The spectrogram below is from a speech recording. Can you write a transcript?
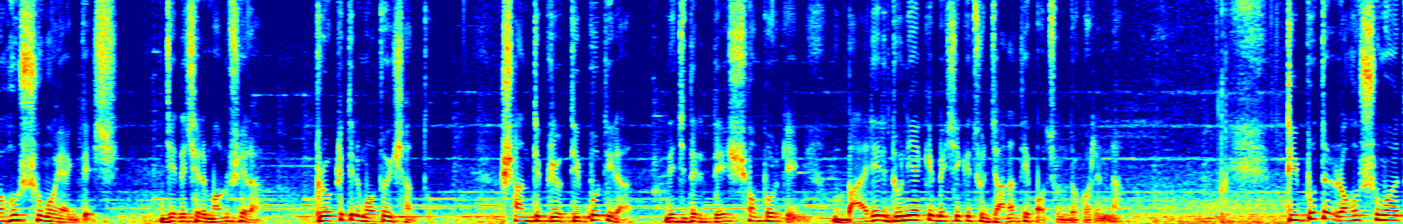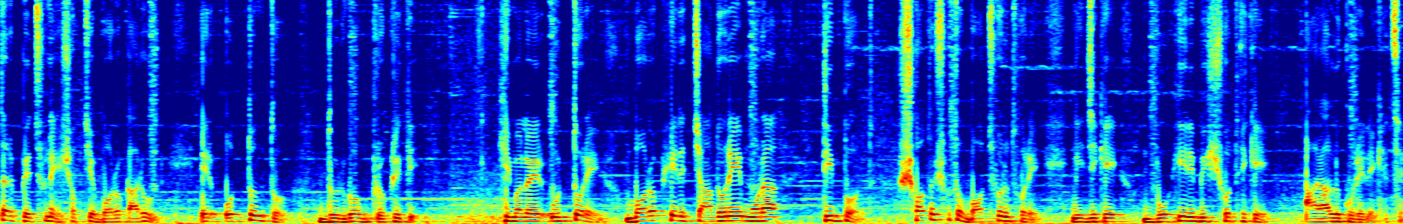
রহস্যময় এক দেশ, যে দেশের মানুষেরা প্রকৃতির মতোই শান্ত। শান্তিপ্রিয় তিব্বতীরা নিজেদের দেশ সম্পর্কে বাইরের দুনিয়াকে বেশি কিছু জানাতে পছন্দ করেন না। তিব্বতের রহস্যময়তার পেছনে সবচেয়ে বড় কারণ এর অত্যন্ত দুর্গম প্রকৃতি। হিমালয়ের উত্তরে বরফের চাদরে মোড়া তিব্বত শত শত বছর ধরে নিজেকে বহির্বিশ্ব থেকে আড়াল করে রেখেছে।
